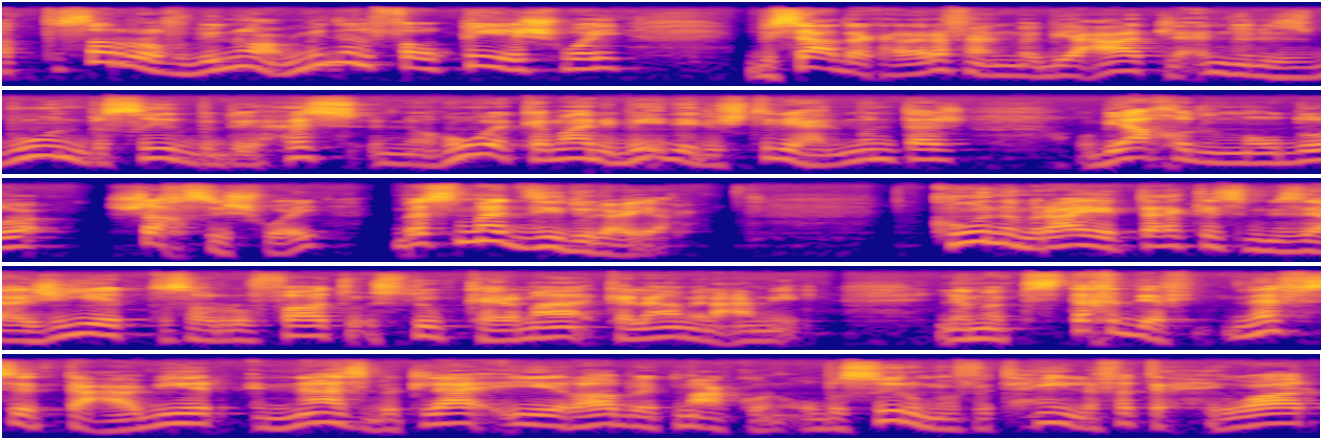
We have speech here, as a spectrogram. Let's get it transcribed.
التصرف بنوع من الفوقية شوي بيساعدك على رفع المبيعات لأنه الزبون بصير بده يحس إنه هو كمان بيقدر يشتري هالمنتج وبياخذ الموضوع شخصي شوي بس ما تزيدوا العيار. كون مراية بتعكس مزاجية تصرفات وأسلوب كلام العميل. لما بتستخدم نفس التعابير الناس بتلاقي رابط معكم وبصيروا منفتحين لفتح حوار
